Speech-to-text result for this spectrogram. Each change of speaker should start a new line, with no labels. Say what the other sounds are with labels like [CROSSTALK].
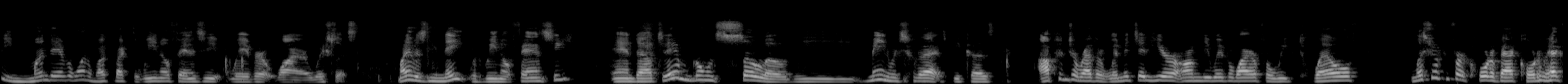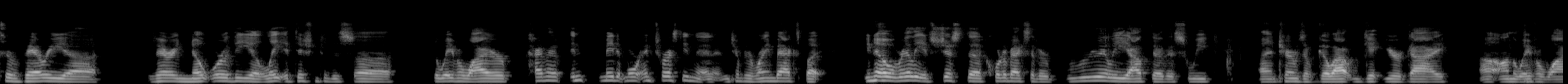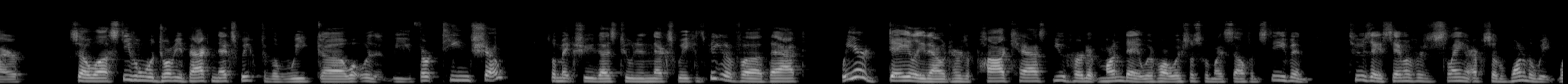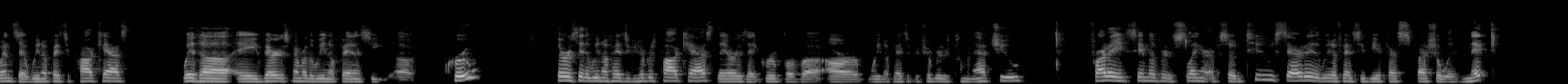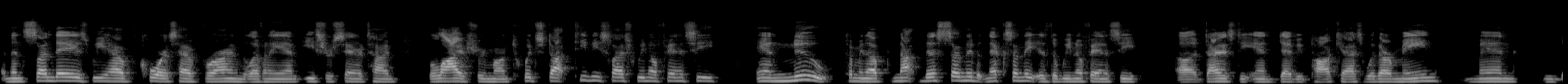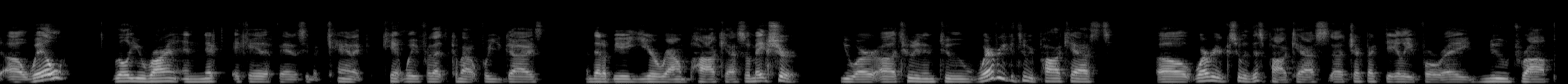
Happy Monday, everyone, and welcome back to We Know Fantasy Waiver Wire Wishlist. My name is Nate with We Know Fantasy, and uh, today I'm going solo. The main reason for that is because options are rather limited here on the waiver wire for Week 12. Unless you're looking for a quarterback, quarterbacks are very, uh, very noteworthy. A late addition to this uh, the waiver wire kind of in, made it more interesting in, in terms of running backs, but you know, really, it's just the quarterbacks that are really out there this week uh, in terms of go out and get your guy uh, on the waiver wire. So uh, Stephen will join me back next week for the week. Uh, what was it? The 13 show. So make sure you guys tune in next week. And speaking of that, we are daily now in terms of podcast. You heard it Monday with our wish list with myself and Stephen. Tuesday, Samuel versus Slanger, episode one of the week. Wednesday, We Know Fantasy podcast with uh, a various member of the We Know Fantasy uh, crew. Thursday, the We Know Fantasy Contributors podcast. There is a group of uh, our We Know Fantasy Contributors coming at you. Friday, Samuel versus Slinger episode two. Saturday, the We Know Fantasy DFS special with Nick. And then Sundays, we have, of course, have Brian at 11 a.m. Eastern Standard Time live stream on twitch.tv slash We Know Fantasy. And new coming up, not this Sunday, but next Sunday, is the We Know Fantasy uh, Dynasty and Devy podcast with our main man, uh, Will, Will you Ryan, and Nick, aka the Fantasy Mechanic. Can't wait for that to come out for you guys. And that'll be a year round podcast. So make sure you are uh, tuning into wherever you consume your podcasts, uh, wherever you're consuming this podcast. Uh, check back daily for a new drop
